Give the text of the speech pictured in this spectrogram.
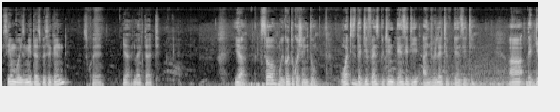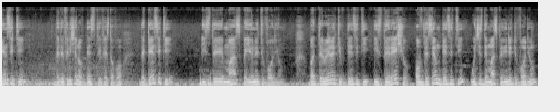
symbol is meters per second square. Yeah, like that. Yeah. So we go to question two. What is the difference between density and relative density? Uh, the density, the definition of density, first of all, the density is the mass per unit volume. But the relative density is the ratio of the same density, which is the mass per unit volume,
